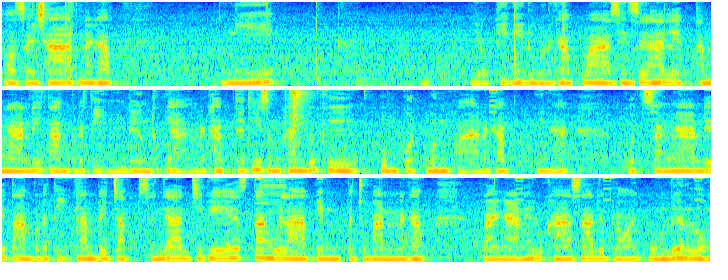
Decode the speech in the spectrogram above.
ถอดสายชาร์จนะครับ ตรงนี้ เดี๋ยวพลิกให้ดูนะครับว่าเซ็นเซอร์ฮาร์ดเรททำงานได้ตามปกติเหมือนเดิมทุกอย่างนะครับ แต่ที่สำคัญก็คือปุ่มกดบนขวานะครับนี่นะฮะกดสั่งงานได้ตามปกตินำไปจับสัญญาณ GPS ตั้งเวลาเป็นปัจจุบันนะครับ รายงานให้ลูกค้าทราบเรียบร้อย ปุ่มเลื่อนลง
